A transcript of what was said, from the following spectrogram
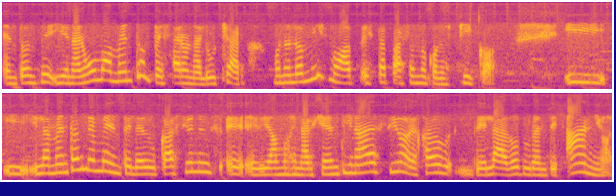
Entonces, y en algún momento empezaron a luchar. Bueno, lo mismo está pasando con los chicos. Y, lamentablemente la educación, eh, eh, digamos, en Argentina ha sido dejado de lado durante años.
